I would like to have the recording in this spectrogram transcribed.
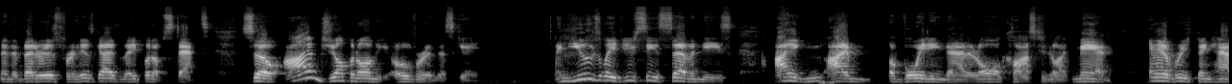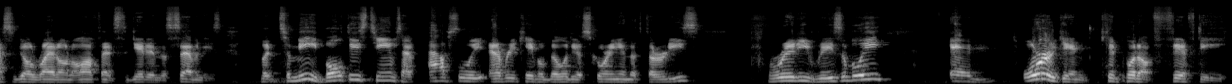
and the better it is for his guys. They put up stats. So I'm jumping on the over in this game. And usually, if you see 70s, I I'm avoiding that at all costs because you're like, man, everything has to go right on offense to get in the 70s. But to me, both these teams have absolutely every capability of scoring in the 30s pretty reasonably. And Oregon can put up 50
